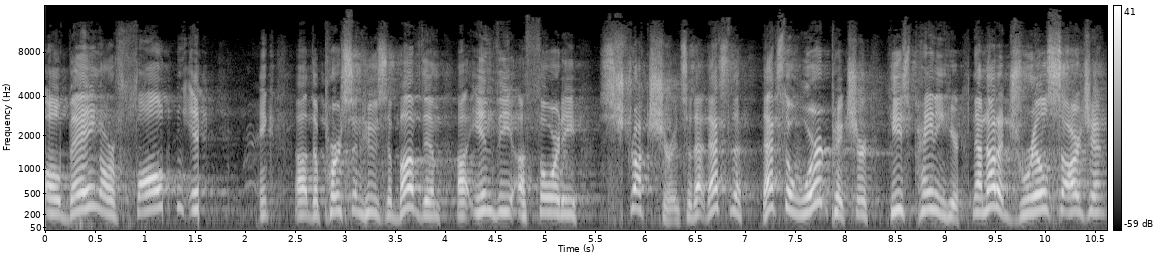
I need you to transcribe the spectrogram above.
obeying or falling in rank uh, the person who's above them uh, in the authority structure. And so that, that's, the, that's the word picture he's painting here. Now, not a drill sergeant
